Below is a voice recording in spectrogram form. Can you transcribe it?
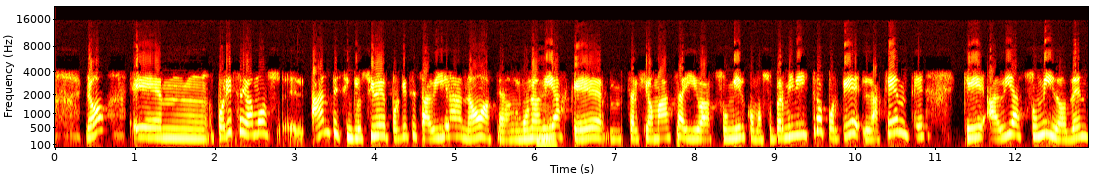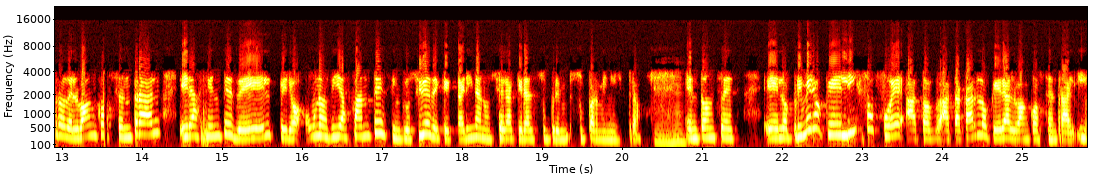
¿no? Em, por eso, digamos, antes inclusive, porque se sabía, ¿no? Hace algunos días que Sergio Massa iba a asumir como superministro, porque la gente que había asumido dentro del Banco Central era gente de él, pero unos días antes inclusive de que Karina anunciara que era el superministro. Entonces, eh, lo primero que él hizo fue atacar lo que era el Banco Central. Y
